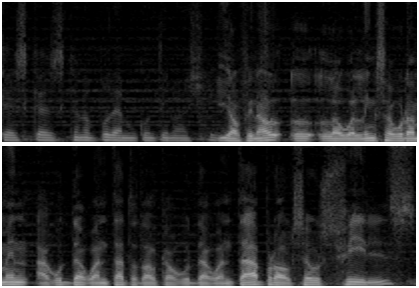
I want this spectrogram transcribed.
que, és, que, és, que no podem continuar així. I al final, la Welling segurament ha hagut d'aguantar tot el que ha hagut d'aguantar, però els seus fills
